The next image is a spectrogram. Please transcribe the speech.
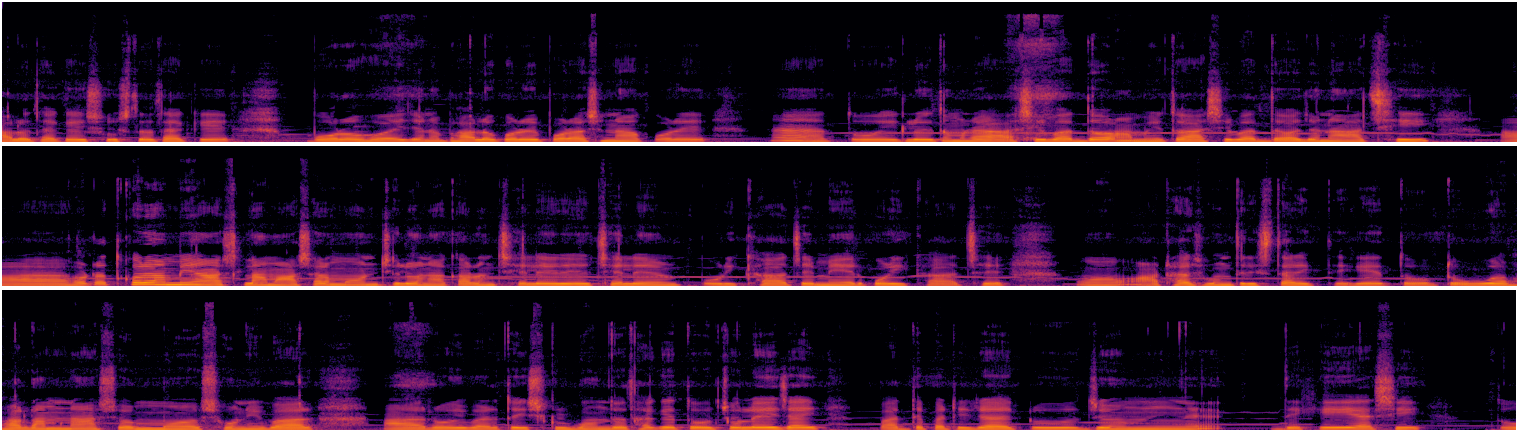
ভালো থাকে, সুস্থ থাকে, বড় হয়ে যেন ভালো করে পড়াশোনা করে। হ্যাঁ তো এগুলোই তোমরা আশীর্বাদ দাও আমি তো আশীর্বাদ দেওয়ার জন্য আছি। হঠাৎ করে আমি আসলাম, আসার মন ছিল না কারণ ছেলের, ছেলে পরীক্ষা আছে, মেয়ের পরীক্ষা আছে আঠাশ, উনত্রিশ তারিখ থেকে। তো তবুও ভাবলাম না শনিবার আর রবিবার তো স্কুল বন্ধ থাকে, তো চলেই যাই। বার্থডে পার্টিটা একটু দেখেই আসি। তো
